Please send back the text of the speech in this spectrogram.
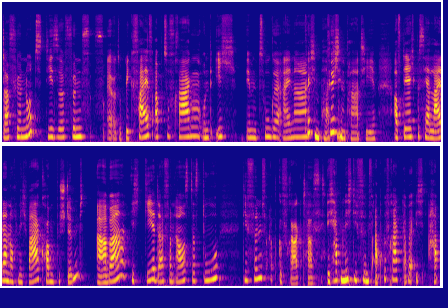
dafür nutzt, diese fünf, also Big Five abzufragen und ich im Zuge einer Küchenparty. Küchenparty, auf der ich bisher leider noch nicht war, kommt bestimmt. Aber ich gehe davon aus, dass du die fünf abgefragt hast. Ich habe nicht die fünf abgefragt, aber ich habe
